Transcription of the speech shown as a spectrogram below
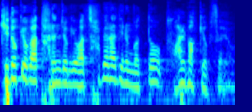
기독교가 다른 종교와 차별화되는 것도 부활밖에 없어요.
